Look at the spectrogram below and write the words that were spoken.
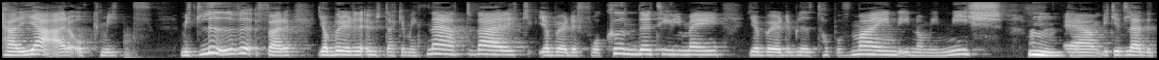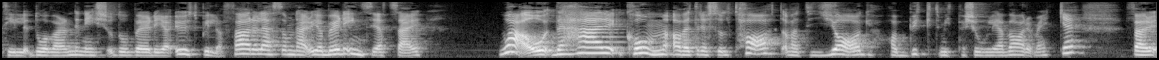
karriär och mitt mitt liv för jag började utöka mitt nätverk, jag började få kunder till mig, jag började bli top of mind inom min nisch. Mm. Eh, vilket ledde till dåvarande nisch och då började jag utbilda och föreläsa om det här och jag började inse att så här, wow, det här kom av ett resultat av att jag har byggt mitt personliga varumärke. För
